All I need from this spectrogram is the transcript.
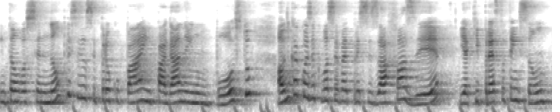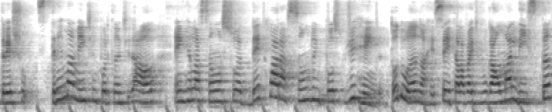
então você não precisa se preocupar em pagar nenhum imposto. A única coisa que você vai precisar fazer, e aqui presta atenção, um trecho extremamente importante da aula, é em relação à sua declaração do imposto de renda. Todo ano a Receita ela vai divulgar uma lista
